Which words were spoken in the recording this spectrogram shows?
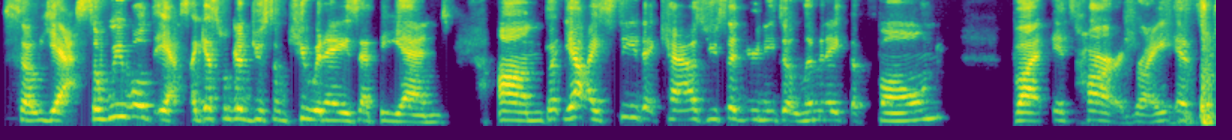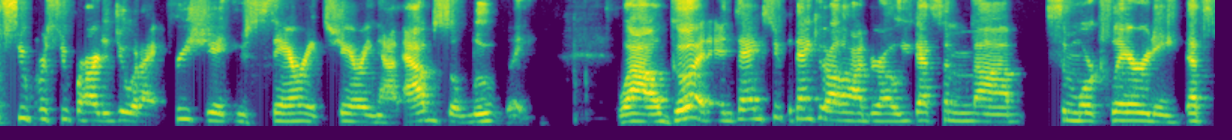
So yes, so we will. Yes, I guess we're going to do some Q and A's at the end. Um, but yeah, I see that Kaz, you said you need to eliminate the phone, but it's hard, right? It's super, super hard to do it. I appreciate you sharing, sharing that. Absolutely. Wow, good. And thanks thank you, Alejandro. You got some um, some more clarity. That's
